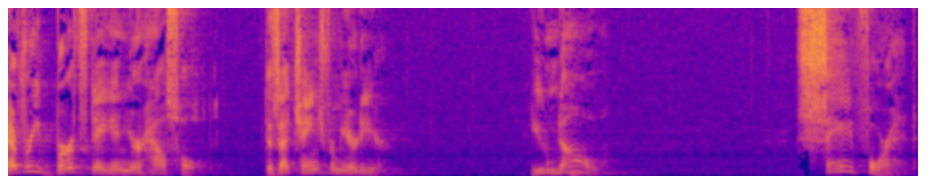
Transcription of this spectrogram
Every birthday in your household. Does that change from year to year? You know. Save for it.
